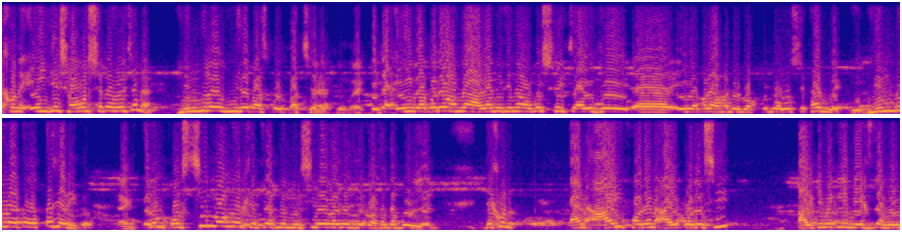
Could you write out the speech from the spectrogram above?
এখন এই যে সমস্যাটা হয়েছে না, হিন্দুরাও ভিসা পাসপোর্ট পাচ্ছে না। এটা এই ব্যাপারেও আমরা আগামী দিনে অবশ্যই চাই যে এই ব্যাপারে আমাদের বক্তব্য অবশ্যই থাকবে। হিন্দুরা তো অত্যাচারিত। এবং পশ্চিমবঙ্গের ক্ষেত্রে আপনি মুর্শিদাবাদের যে কথাটা বললেন দেখুন an eye for an eye policy ultimately makes the whole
